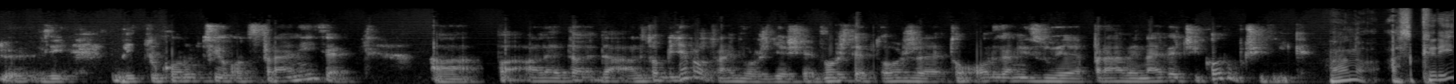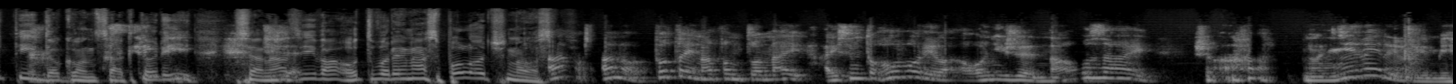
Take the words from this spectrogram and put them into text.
vy, vy tú korupciu odstránite? A, ale, to, ale to by nebolo to najdôležitejšie. Dôležité je to, že to organizuje práve najväčší korupčník. Áno, a skrytý dokonca, skrytý. ktorý sa nazýva otvorená spoločnosť. Áno, áno, toto je na tomto naj... Aj som to hovoril a oni, že naozaj, že aha, no neverili mi.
